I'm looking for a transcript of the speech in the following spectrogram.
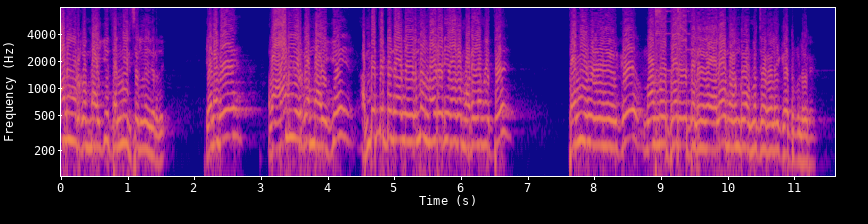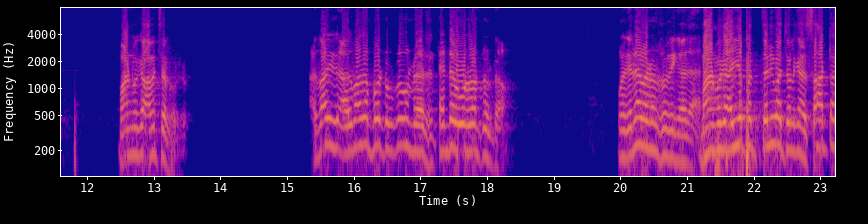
ஆணையர் கம்மாய்க்கு தண்ணீர் செல்லுகிறது. எனவே ஆணியூர் கம்மாய்க்கு ஐம்பத்தெட்டு காலில் இருந்து நேரடியாக மடையமைத்து தண்ணீருக்கு மாண்பு பேரவைத் தலைவரால மாண்பு அமைச்சர்களை கேட்டுக்கொள்கிறேன். மாண்புமிகு அமைச்சர் அவர்கள். அது மாதிரி அது மாதிரி தான் போட்டு டெண்டர் விடுறோம்னு சொல்லிட்டோம். உங்களுக்கு என்ன வேணும்னு சொல்றீங்க அதை? மாண்புமிகு ஐயப்பன் தெளிவா சொல்லுங்க சாட்டா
